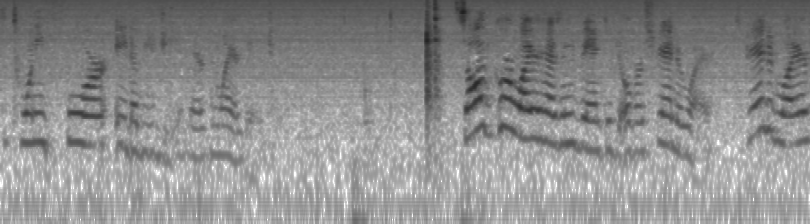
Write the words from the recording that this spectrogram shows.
to 24 AWG, American Wire Gauge. Solid core wire has an advantage over stranded wire. Stranded wire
